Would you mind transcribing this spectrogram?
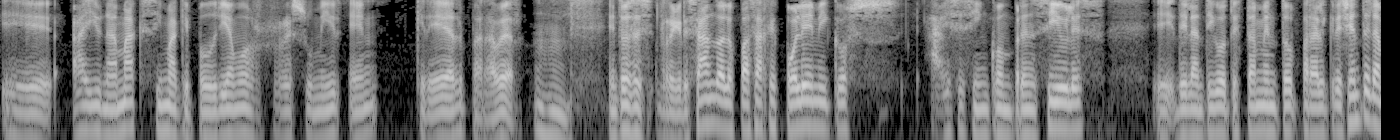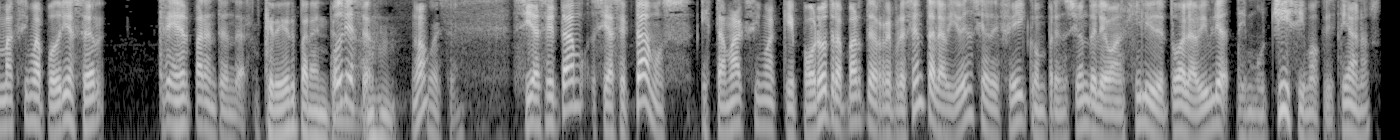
eh, hay una máxima que podríamos resumir en creer para ver. Entonces, regresando a los pasajes polémicos a veces incomprensibles eh, del Antiguo Testamento, para el creyente la máxima podría ser creer para entender. Creer para entender. Podría ser, ¿no? Puede ser. Si aceptamos, si aceptamos esta máxima que por otra parte representa la vivencia de fe y comprensión del Evangelio y de toda la Biblia de muchísimos cristianos,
